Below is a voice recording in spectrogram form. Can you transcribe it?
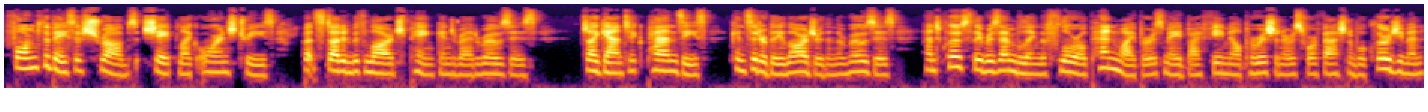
formed the base of shrubs shaped like orange trees, but studded with large pink and red roses. Gigantic pansies, considerably larger than the roses, and closely resembling the floral pen wipers made by female parishioners for fashionable clergymen,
